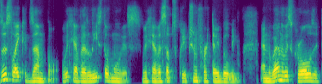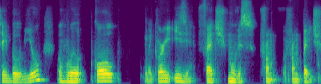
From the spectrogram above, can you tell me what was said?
this like example, we have a list of movies. We have a subscription for table view, and when we scroll the table view, we'll call like very easy fetch movies from from page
